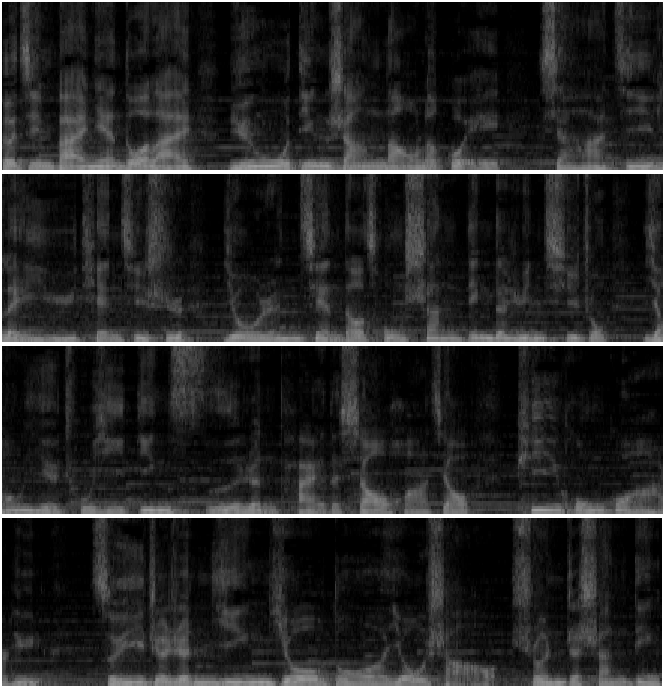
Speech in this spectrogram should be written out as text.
可近百年多来，云雾顶上闹了鬼。夏季雷雨天气时，有人见到从山顶的云气中摇曳出一顶四人抬的小花轿，披红挂绿。随着人影有多有少，顺着山顶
